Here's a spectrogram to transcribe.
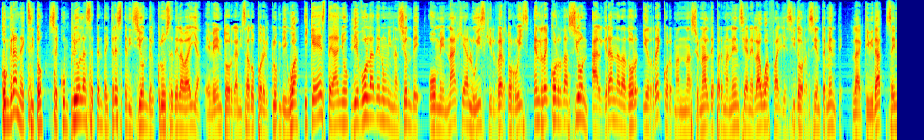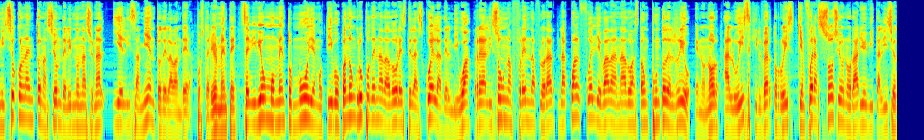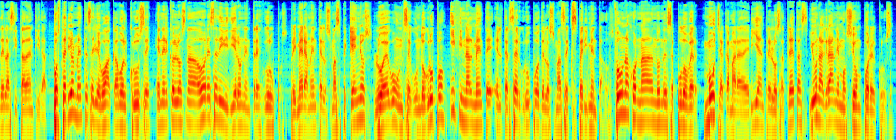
Con gran éxito se cumplió la 73 edición del Cruce de la Bahía, evento organizado por el Club Biguá y que este año llevó la denominación de homenaje a Luis Gilberto Ruiz en recordación al gran nadador y récordman nacional de permanencia en el agua fallecido recientemente. La actividad se inició con la entonación del himno nacional y el izamiento de la bandera. Posteriormente se vivió un momento muy emotivo cuando un grupo de nadadores de la escuela del Biguá realizó una ofrenda floral la cual fue llevada a nado hasta un punto del río en honor a Luis Gilberto Ruiz, quien fuera socio honorario y vitalicio de la citada entidad. Posteriormente se llevó a cabo el cruce en el que los nadadores se dividieron en tres grupos, primeramente los más pequeños, luego un segundo grupo y finalmente el tercer grupo de los más experimentados. Fue una jornada en donde se pudo ver mucha camaradería entre los atletas y una gran emoción por el cruce.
